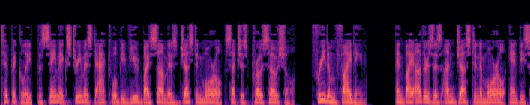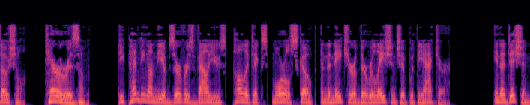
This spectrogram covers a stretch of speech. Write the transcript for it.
Typically, the same extremist act will be viewed by some as just and moral such as pro-social freedom fighting and by others as unjust and immoral antisocial terrorism. Depending on the observer's values, politics, moral scope, and the nature of their relationship with the actor. In addition,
